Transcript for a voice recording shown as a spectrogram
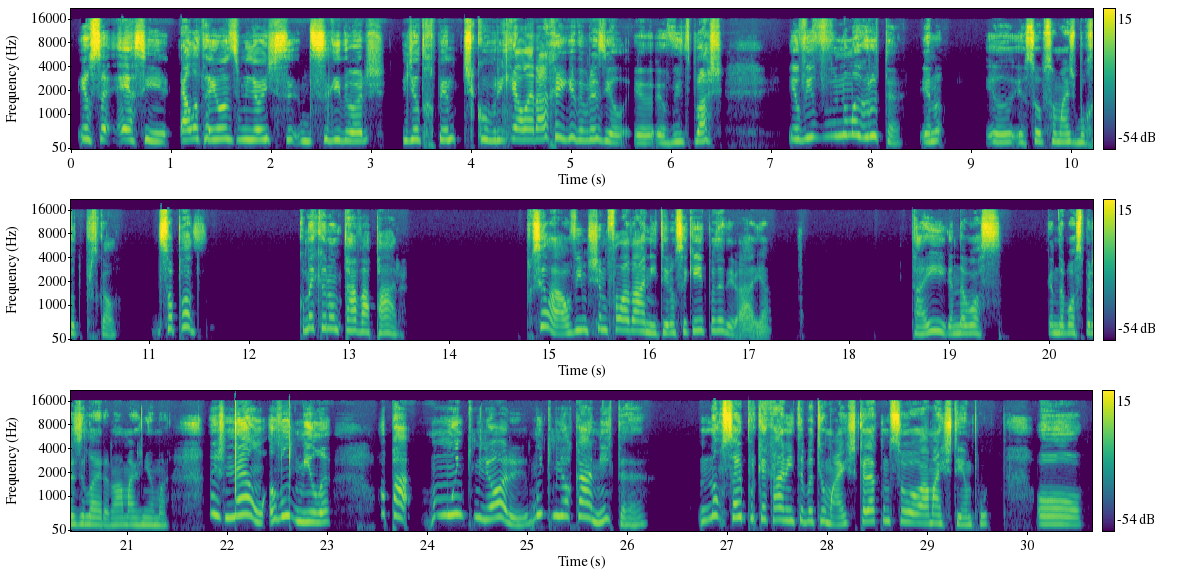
Eu sei, é assim, ela tem 11 milhões de seguidores e eu de repente descobri que ela era a rainha do Brasil. Eu, eu vivo debaixo, eu vivo numa gruta. Eu, não, eu, eu sou a pessoa mais burra de Portugal. Só pode. Como é que eu não estava a par? Porque sei lá, ouvimos sempre falar da Anitta e não sei o que, e depois eu digo, ah, já. Yeah. Está aí, ganda boss. Ganda boss brasileira, não há mais nenhuma. Mas não, a Ludmilla, opa, muito melhor, muito melhor que a Anitta. não sei porque é que a Anitta bateu mais. Se calhar começou há mais tempo. Ou.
